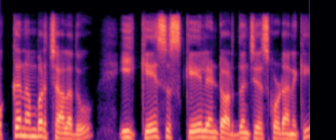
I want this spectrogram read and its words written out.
ఒక్క నంబర్ చాలదు. ఈ కేసు స్కేల్ ఏంటో అర్థం చేసుకోవడానికి.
